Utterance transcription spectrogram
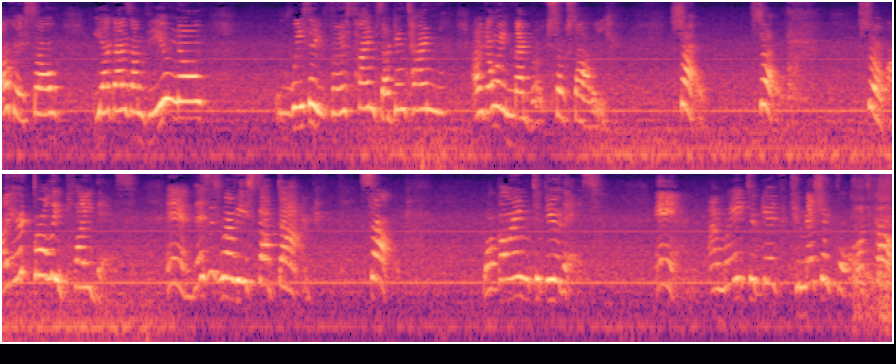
Okay, so yeah, guys. Um, do you know we say first time, second time? I don't remember. So sorry. So, so, so I heard Burley play this, and this is where we stopped on. So we're going to do this, and I'm ready to get to mission four. Let's go.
